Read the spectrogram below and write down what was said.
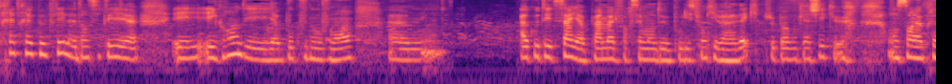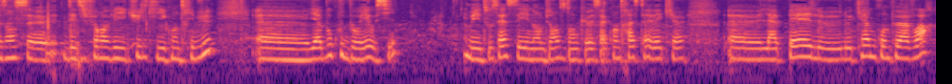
très très peuplé, la densité est, grande et il y a beaucoup de mouvements. À côté de ça, il y a pas mal forcément de pollution qui va avec. Je ne vais pas vous cacher que on sent la présence des différents véhicules qui y contribuent. Il y a beaucoup de bruit aussi. Mais tout ça, c'est une ambiance, donc euh, ça contraste avec euh, euh, la paix, le, calme qu'on peut avoir,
